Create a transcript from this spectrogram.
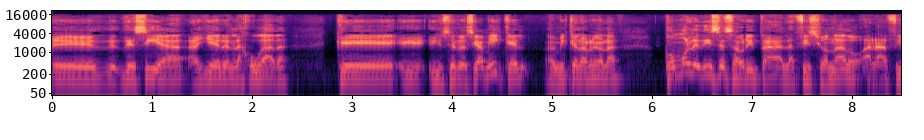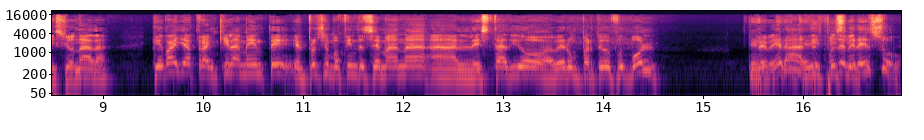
eh, de- decía ayer en la jugada que, y, y se lo decía a Miquel, a Miquel Arriola, ¿cómo le dices ahorita al aficionado, a la aficionada, que vaya tranquilamente el próximo fin de semana al estadio a ver un partido de fútbol? De veras, después de ver eso.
